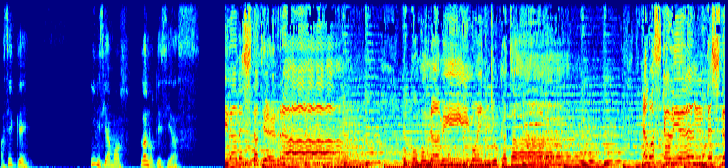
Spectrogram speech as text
así que iniciamos las noticias. de esta tierra, o como un amigo en Yucatán, en aguas calientes de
